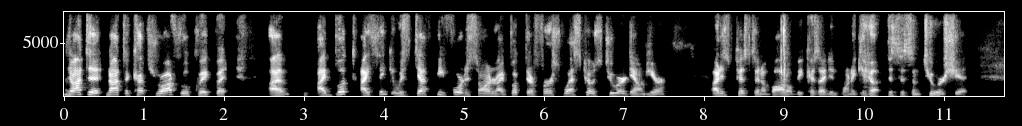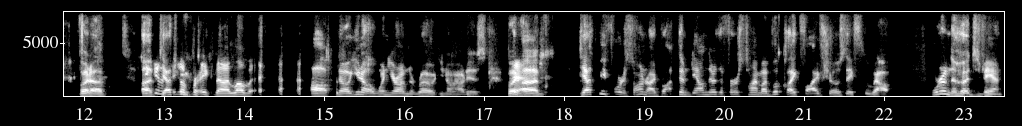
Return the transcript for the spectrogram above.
not to not to cut you off real quick, but um, I booked. I think it was Death Before Dishonor. I booked their first West Coast tour down here. I just pissed in a bottle because I didn't want to get up. This is some tour shit. But uh, uh Take Death a break now. I love it. uh, no, you know, when you're on the road, you know how it is. But Yeah. um, Death Before Dishonor, I brought them down there the first time. I booked like five shows. They flew out. We're in the Hoods van.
